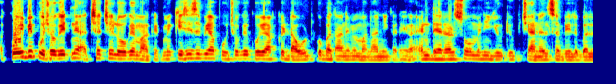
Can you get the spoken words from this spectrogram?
कोई भी पूछोगे, इतने अच्छे अच्छे लोग हैं मार्केट में, किसी से भी आप पूछोगे, कोई आपके डाउट को बताने में मना नहीं करेगा। And there are so many YouTube channels available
